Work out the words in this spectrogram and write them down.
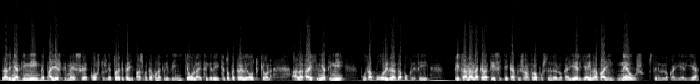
δηλαδή μια τιμή με παλιές τιμές ε, κόστου, γιατί τώρα και τα λοιπάσματα έχουν ακριβήνει και όλα έτσι, και το πετρέλαιό του και όλα. Αλλά θα έχει μια τιμή που θα μπορεί να ανταποκριθεί, πιθανά να κρατήσει και κάποιους ανθρώπους στην ελαιοκαλλιέργεια ή να βάλει νέους στην ελαιοκαλλιέργεια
